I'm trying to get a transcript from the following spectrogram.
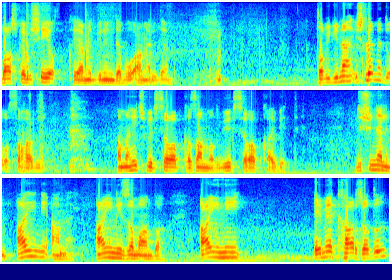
Başka bir şey yok kıyamet gününde bu amelden. Tabi günah işlemedi o sahabi. Ama hiçbir sevap kazanmadı. Büyük sevap kaybetti. Düşünelim aynı amel, aynı zamanda, aynı emek harcadı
